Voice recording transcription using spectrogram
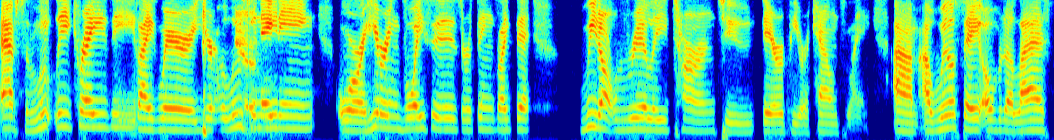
absolutely crazy, like where you're hallucinating or hearing voices or things like that, we don't really turn to therapy or counseling. Um, I will say over the last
